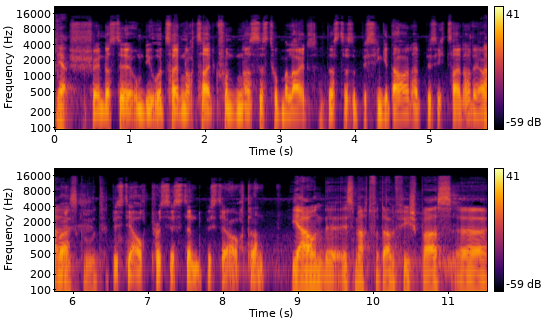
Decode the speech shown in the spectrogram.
ja. Schön, dass du um die Uhrzeit noch Zeit gefunden hast. Es tut mir leid, dass das ein bisschen gedauert hat, bis ich Zeit hatte. Aber Alles gut. bist ja auch persistent, bist ja auch dran. Ja, und äh, es macht verdammt viel Spaß, äh,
